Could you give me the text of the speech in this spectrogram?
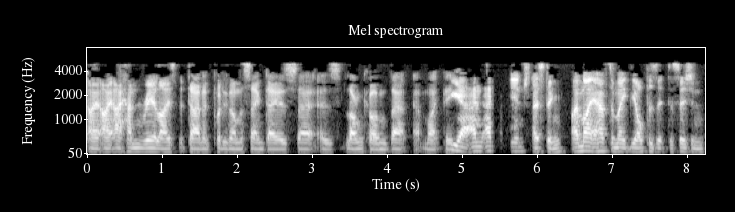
I, I, hadn't realised that Dan had put it on the same day as uh, as Loncon. That, that might be yeah, and, and interesting. I might have to make the opposite decision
